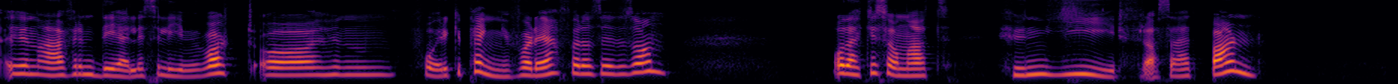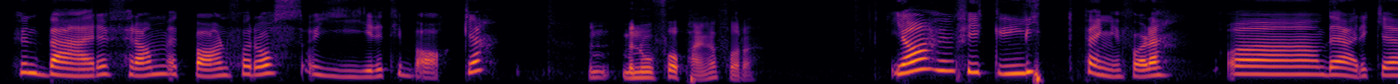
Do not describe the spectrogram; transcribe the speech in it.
Hun er fremdeles i livet vårt, og hun får ikke penger for det, for å si det sånn. Og det er ikke sånn at hun gir fra seg et barn. Hun bærer fram et barn for oss og gir det tilbake. Men, men hun får penger for det? Ja, hun fikk litt penger for det. Og det er ikke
